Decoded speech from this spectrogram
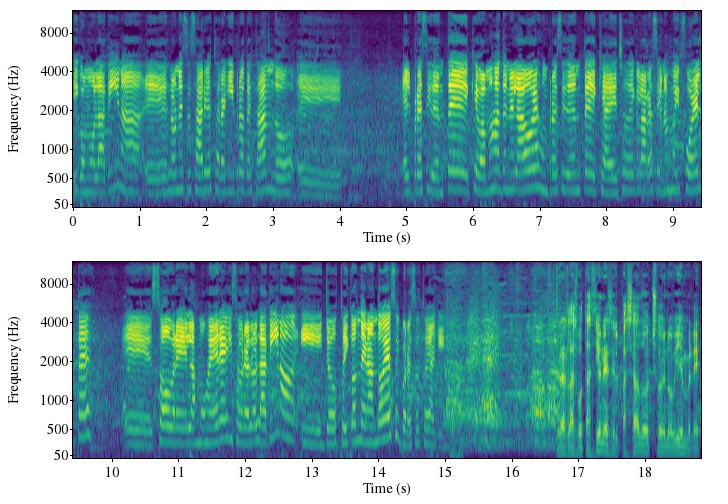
y como latina es lo necesario estar aquí protestando. Eh, el presidente que vamos a tener ahora es un presidente que ha hecho declaraciones muy fuertes eh, sobre las mujeres y sobre los latinos y yo estoy condenando eso y por eso estoy aquí. Tras las votaciones del pasado 8 de noviembre,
